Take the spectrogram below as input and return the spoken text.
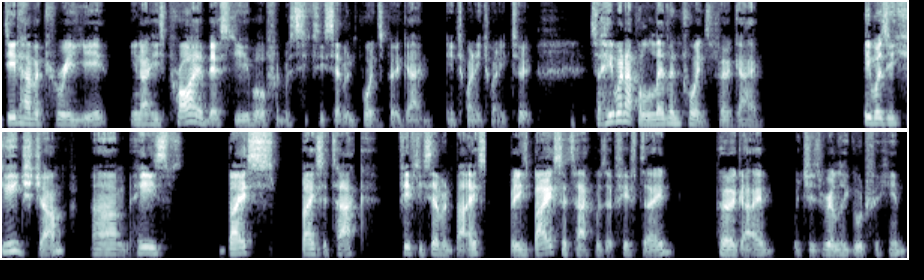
did have a career year you know, his prior best year, Wilfred, was 67 points per game in 2022. So he went up 11 points per game. It was a huge jump. Um, his base base attack, 57 base, but his base attack was at 15 per game, which is really good for him.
